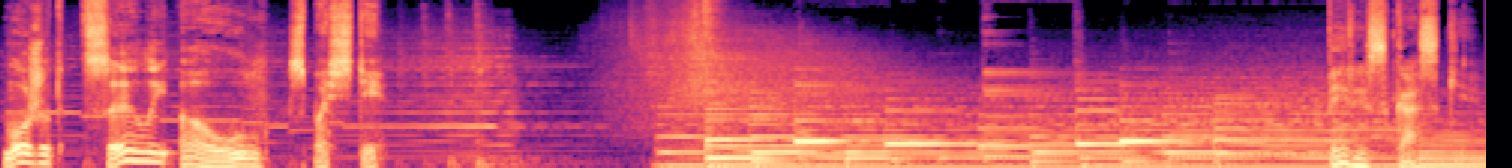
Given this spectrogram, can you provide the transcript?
может целый аул спасти. Пересказки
